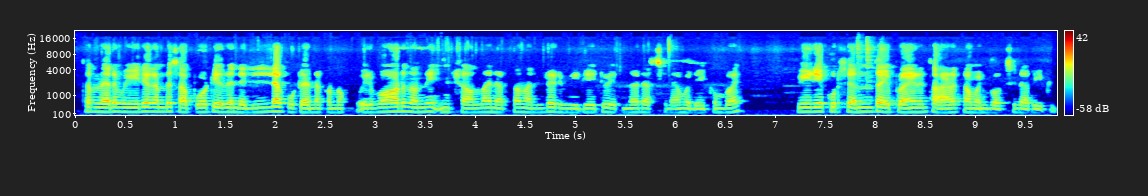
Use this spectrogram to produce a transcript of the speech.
ഇത്ര നേരം വീഡിയോ കണ്ട് സപ്പോർട്ട് ചെയ്തതിന്റെ എല്ലാ കൂട്ടുകാരനെ കൊണ്ടും ഒരുപാട് നന്ദി. ഇൻഷാല്ലാ അടുത്ത നല്ലൊരു വീഡിയോ ആയിട്ട് വരുന്നവരെ അസ്സലാമു അലൈക്കും. ബൈ വീഡിയോയെക്കുറിച്ച് എന്ത് അഭിപ്രായം താഴെ കമന്റ് ബോക്സിൽ അറിയിപ്പിക്കും.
